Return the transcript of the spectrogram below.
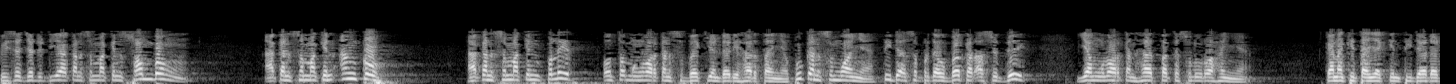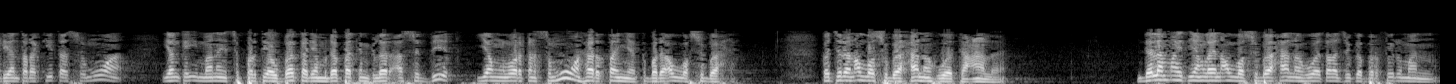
Bisa jadi dia akan semakin sombong, akan semakin angkuh, akan semakin pelit untuk mengeluarkan sebagian dari hartanya. Bukan semuanya. Tidak seperti Abu Bakar As-Siddiq yang mengeluarkan harta keseluruhannya. Karena kita yakin tidak ada di antara kita semua yang keimanannya seperti Abu Bakar yang mendapatkan gelar As-Siddiq yang mengeluarkan semua hartanya kepada Allah Subhanahu Kejalan Allah Subhanahu wa taala. Dalam ayat yang lain Allah Subhanahu wa taala juga berfirman,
